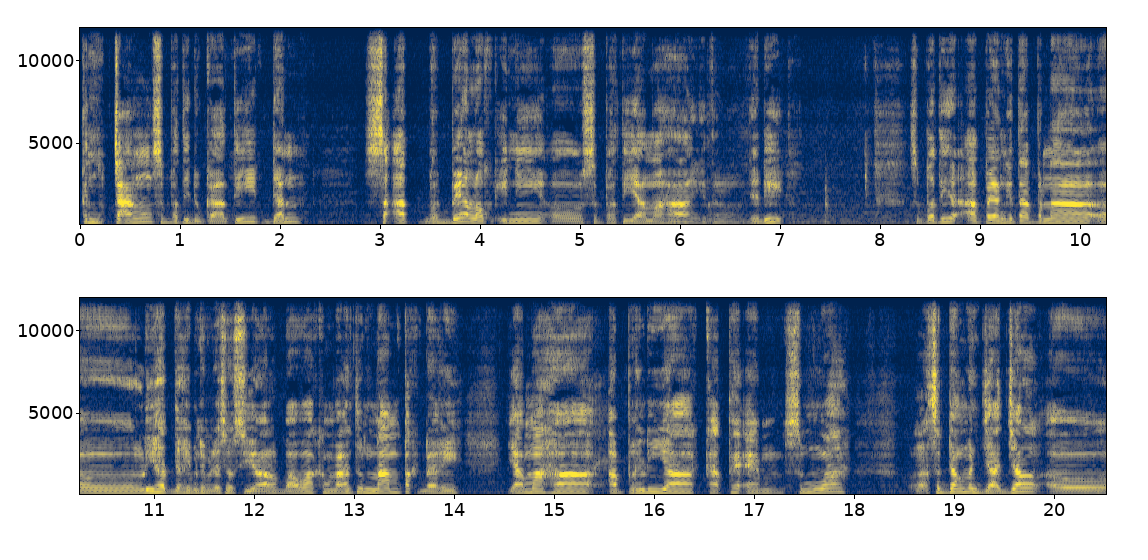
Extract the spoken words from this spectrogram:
kencang seperti Ducati dan saat berbelok ini uh, seperti Yamaha gitu loh. Jadi seperti apa yang kita pernah uh, lihat dari media-media sosial bahwa kemarin itu nampak dari Yamaha, Aprilia, KTM semua sedang menjajal uh,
